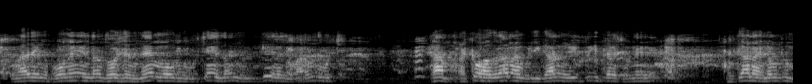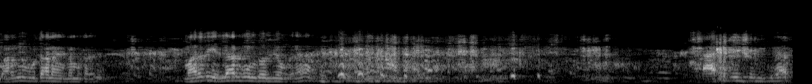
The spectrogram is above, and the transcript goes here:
இந்த மாதிரி எங்க போனேன் எல்லாம் தோஷம் இருந்தேன் மோர் குடிச்சேன் எல்லாம் சொல்லிட்டு எனக்கு மறந்து போச்சு. நான் மறக்கவாதுதான் நான் இப்படி காலம் எழுப்பி இத்தனை சொன்னேன். அதுக்காக நான் என்ன பண்றது மறந்து போட்டா நான் என்ன பண்றது? மறதி எல்லாருக்கும் உண்டு இல்லையோங்கிறேன் சொல்லிக்கிறார்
